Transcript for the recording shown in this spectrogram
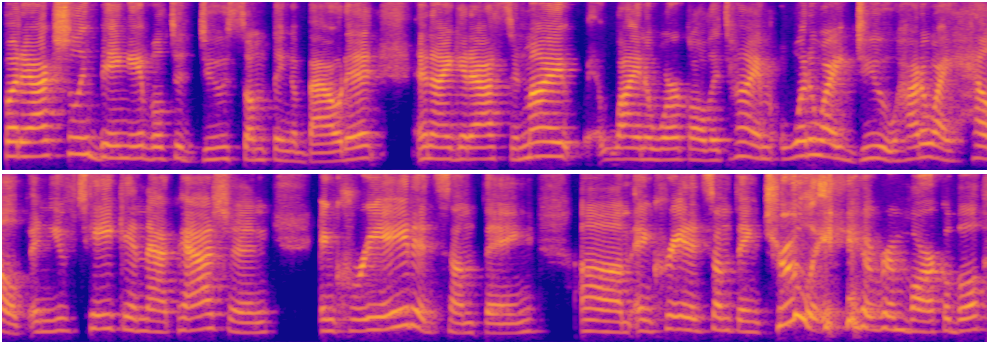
but actually being able to do something about it. And I get asked in my line of work all the time, what do I do? How do I help? And you've taken that passion and created something um, and created something truly remarkable.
